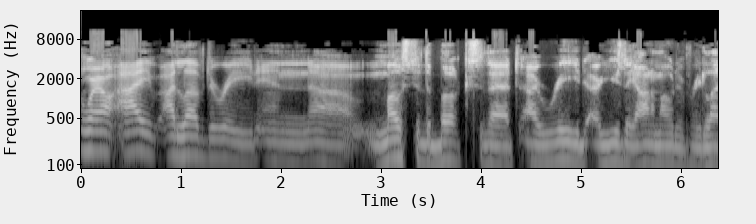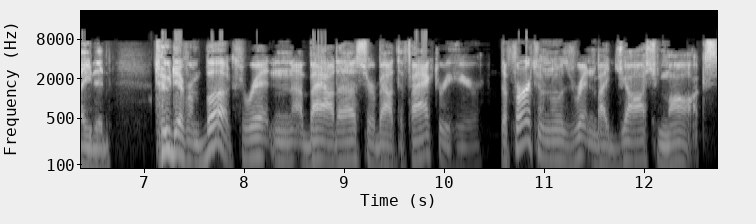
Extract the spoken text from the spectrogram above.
Well, I I love to read, and uh, most of the books that I read are usually automotive related. Two different books written about us or about the factory here. The first one was written by Josh Malks,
